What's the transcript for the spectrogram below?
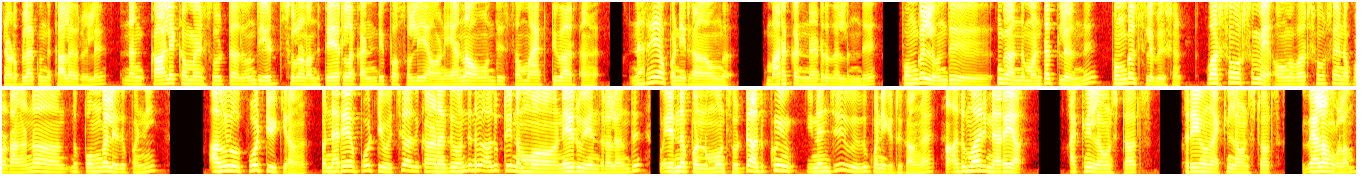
என்னோட பிளாக் வந்து காலவர்கள் நாங்கள் காலை கமாண்ட் சொல்லிட்டு அது வந்து எடுத்து சொல்லணும். அந்த பேர்லாம் கண்டிப்பாக சொல்லி ஆகணும். ஏன்னா அவங்க வந்து செம்ம ஆக்டிவாக இருக்காங்க. நிறையா பண்ணியிருக்காங்க அவங்க. மரக்கன்று நடுறதுலேருந்து பொங்கல் வந்து அவங்க அந்த மண்டபத்துலேருந்து பொங்கல் செலிப்ரேஷன் வருஷம் வருஷமே அவங்க வருஷம் வருஷம் என்ன பண்ணுறாங்கன்னா இந்த பொங்கல் இது பண்ணி அவங்களும் ஒரு போட்டி வைக்கிறாங்க. நிறைய போட்டி வச்சு அதுக்கான இது வந்து அதுக்கு நம்ம நேரு இயந்திரால வந்து என்ன பண்ணுமோன்னு சொல்லிட்டு அதுக்கும் இணைஞ்சு இது பண்ணிக்கிட்டு இருக்காங்க. அது மாதிரி நிறையா அக்னி லெவன் ஸ்டார்ஸ் பிரேவன் அக்னி லெவன் ஸ்டார்ஸ் வேளாங்குளம்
